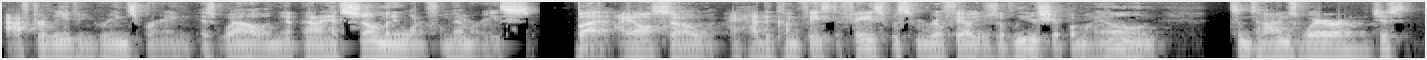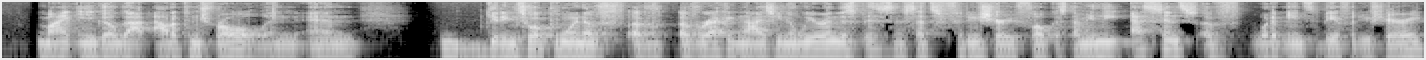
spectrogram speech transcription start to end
after leaving greenspring as well and, and i have so many wonderful memories but I also I had to come face to face with some real failures of leadership on my own. Sometimes where just my ego got out of control and and getting to a point of, of, of recognizing, you know, we're in this business that's fiduciary focused. I mean, the essence of what it means to be a fiduciary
